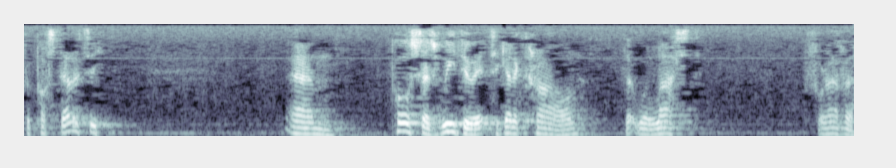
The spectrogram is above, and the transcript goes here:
for posterity. Um, Paul says we do it to get a crown that will last forever.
